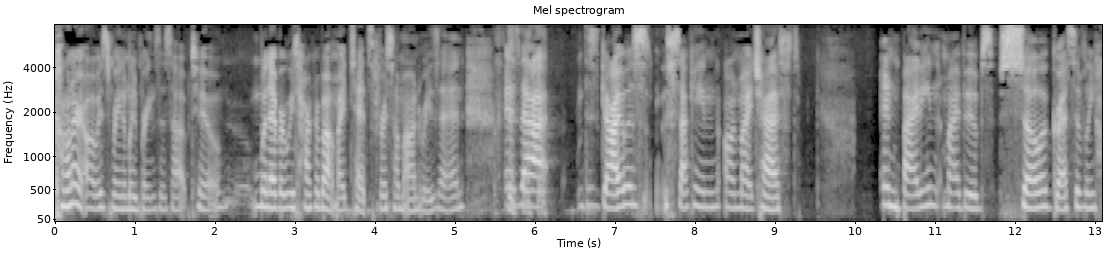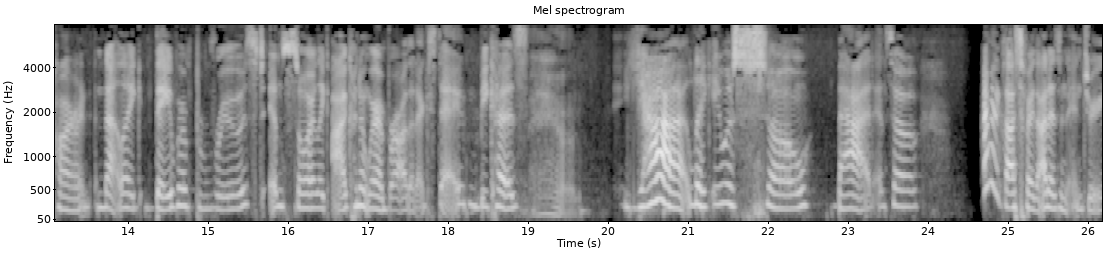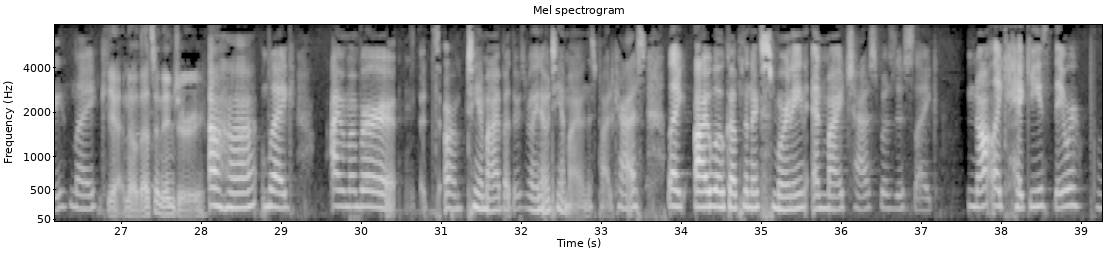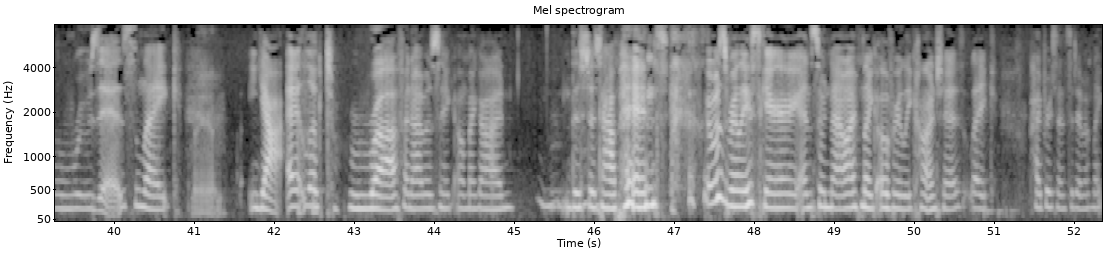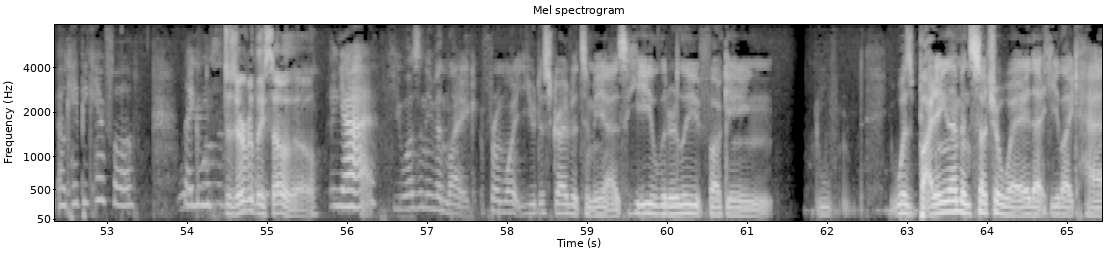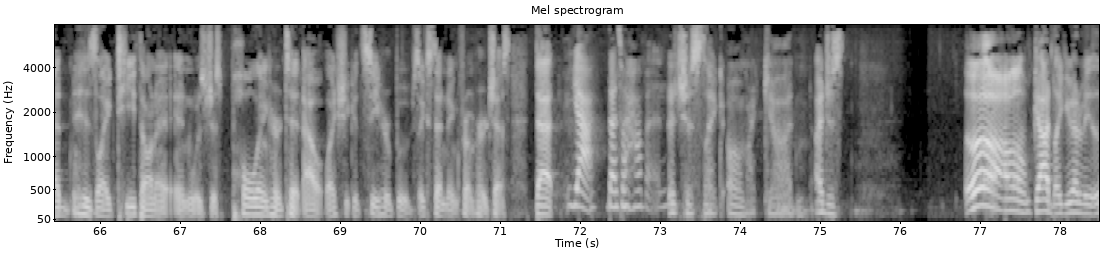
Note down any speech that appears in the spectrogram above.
Conner always randomly brings this up too. Whenever we talk about my tits for some odd reason, is that this guy was sucking on my chest and biting my boobs so aggressively hard that like they were bruised and sore. Like I couldn't wear a bra the next day because Man. Yeah, like it was so bad. And so I'm gonna classify that as an injury. Like Yeah, no, that's an injury. uh huh. Like I remember um, TMI, but there's really no TMI on this podcast. Like I woke up the next morning and my chest was just like not like hickeys, they were bruises. Like Man. yeah, it looked rough, and I was like, oh my god. This just happened. it was really scary, and so now I'm like overly conscious, like hypersensitive. I'm like, okay, be careful. Like, Deservedly so, though. yeah, He wasn't even like, from what you described it to me as, he literally fucking was biting them in such a way that he like had his like teeth on it and was just pulling her tit out like she could see her boobs extending from her chest. That yeah, that's what happened. it's just like, oh my god. I just Oh god, like you gotta be ugh,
